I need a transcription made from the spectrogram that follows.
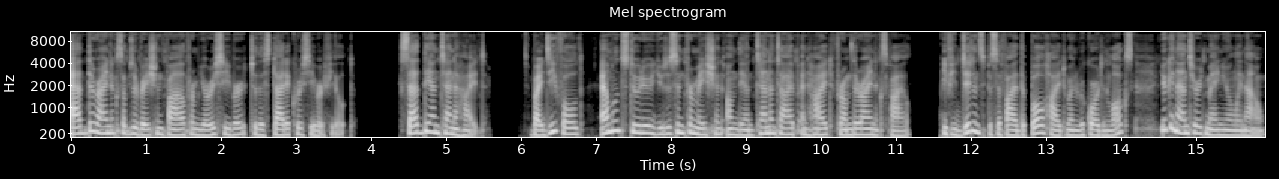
Add the RINEX observation file from your receiver to the static receiver field. Set the antenna height. By default, Emlid Studio uses information on the antenna type and height from the RINEX file. If you didn't specify the pole height when recording logs, you can enter it manually now.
